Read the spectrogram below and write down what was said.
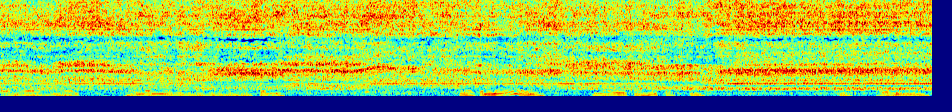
Trở nhiều là ảnh hưởng ảnh đến uh, tính. Này người cũng mới rồi nè. Nó đi sao không chặt ừ. ừ, nè ừ, nó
